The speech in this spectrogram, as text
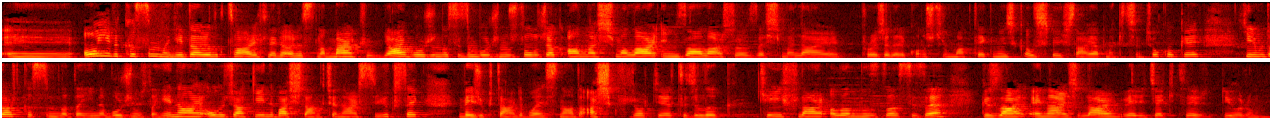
17 ee, Kasım ile 7 Aralık tarihleri arasında Merkür Yay burcunda sizin burcunuzda olacak anlaşmalar, imzalar, sözleşmeler, projeleri konuşturmak, teknolojik alışverişler yapmak için çok okey. 24 Kasım'da da yine burcunuzda yeni ay olacak. Yeni başlangıç enerjisi yüksek ve Jüpiter de bu esnada aşk, flört, yaratıcılık, keyifler alanınızda size güzel enerjiler verecektir diyorum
